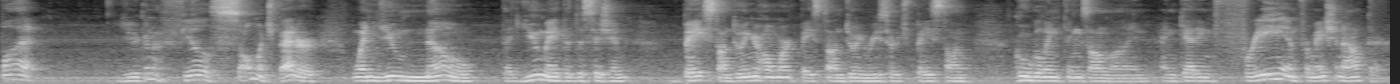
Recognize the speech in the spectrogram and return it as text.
But you're gonna feel so much better when you know that you made the decision based on doing your homework, based on doing research, based on Googling things online and getting free information out there.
